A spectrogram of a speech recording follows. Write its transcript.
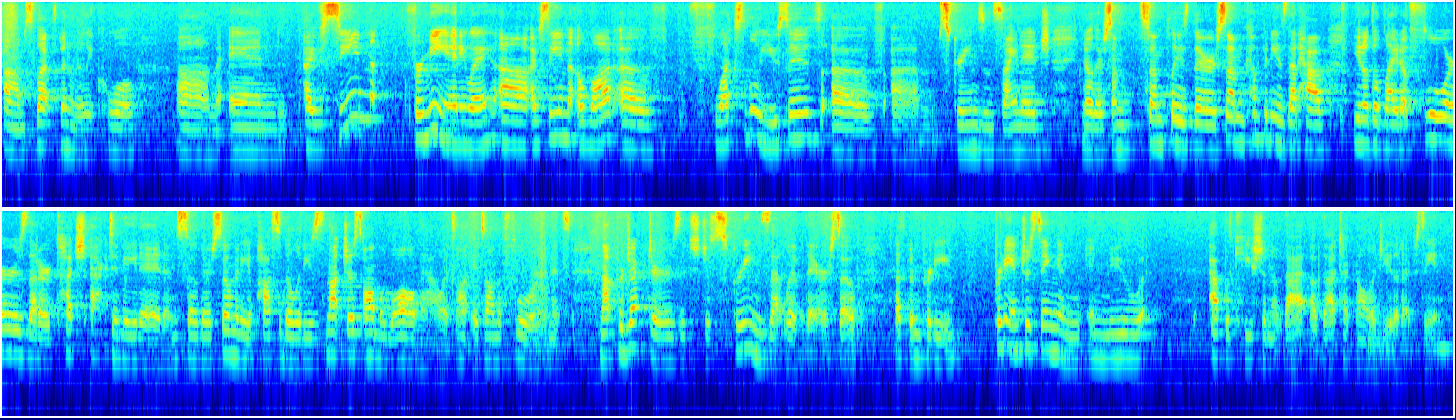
Um, so that's been really cool. Um, and I've seen, for me anyway, uh, I've seen a lot of flexible uses of um, screens and signage. You know, there's some some places there are some companies that have you know the light up floors that are touch activated, and so there's so many possibilities. It's not just on the wall now; it's on it's on the floor, and it's not projectors. It's just screens that live there. So that's been pretty pretty interesting and, and new application of that of that technology that I've seen.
